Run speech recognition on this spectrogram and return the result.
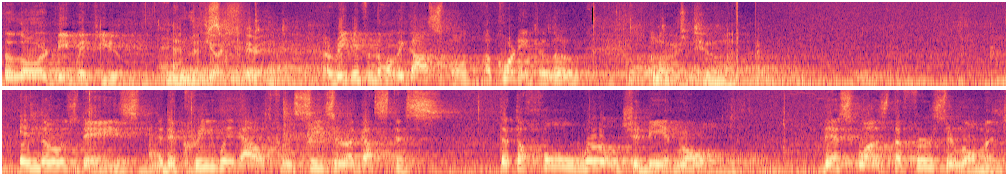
The Lord be with you. And with your spirit. A reading from the Holy Gospel according to Luke. Glory to you, In those days, a decree went out from Caesar Augustus that the whole world should be enrolled. This was the first enrollment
